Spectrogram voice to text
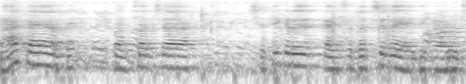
बॅक आहे पंचांच्या शेतीकडे काहीच लक्ष नाही आहे ती काढूच.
